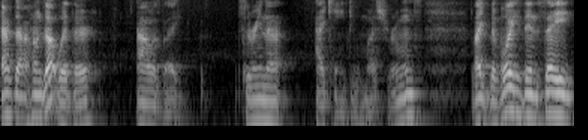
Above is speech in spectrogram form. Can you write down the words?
after I hung up with her, I was like, Serena, I can't do mushrooms. Like the voice didn't say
